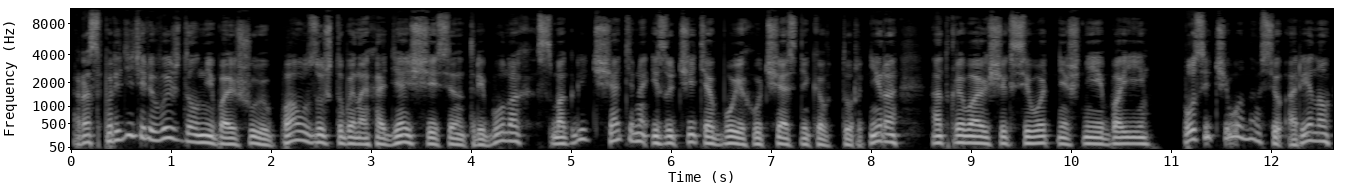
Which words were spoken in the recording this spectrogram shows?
Распорядитель выждал небольшую паузу, чтобы находящиеся на трибунах смогли тщательно изучить обоих участников турнира, открывающих сегодняшние бои, после чего на всю арену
